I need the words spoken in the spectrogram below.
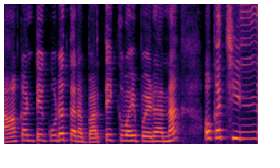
నాకంటే కూడా తన భర్త ఎక్కువైపోయాడన్న ఒక చిన్న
